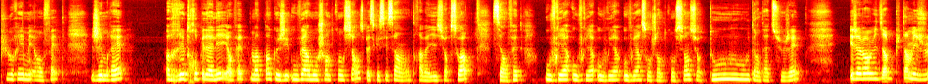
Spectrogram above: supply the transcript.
purée, mais en fait, j'aimerais rétro-pédaler et en fait maintenant que j'ai ouvert mon champ de conscience parce que c'est ça hein, travailler sur soi c'est en fait ouvrir ouvrir ouvrir ouvrir son champ de conscience sur tout un tas de sujets Et j'avais envie de dire, putain, mais je,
